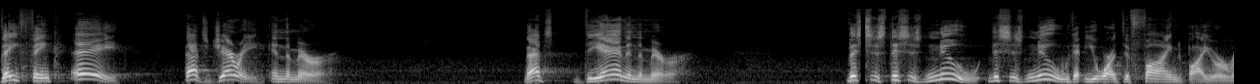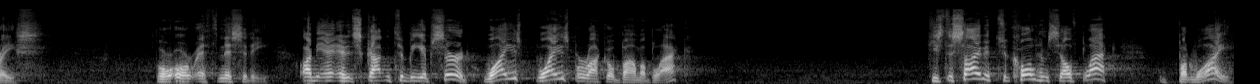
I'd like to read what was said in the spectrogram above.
They think, "Hey, that's Jerry in the mirror. That's Deanne in the mirror." This is, this is new. This is new that you are defined by your race or, or ethnicity. I mean, and it's gotten to be absurd. Why is, why is Barack Obama black? He's decided to call himself black. But why?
